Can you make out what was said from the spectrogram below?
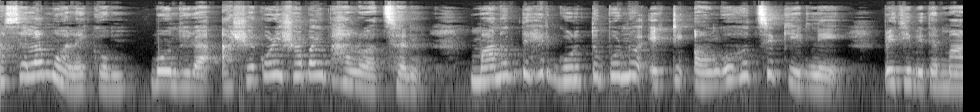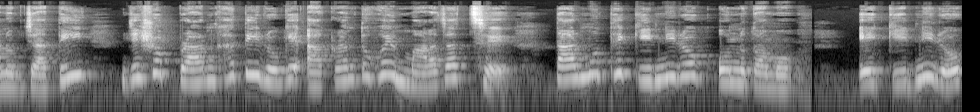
আসসালামু আলাইকুম। বন্ধুরা, আশা করি সবাই ভালো আছেন। মানবদেহের গুরুত্বপূর্ণ একটি অঙ্গ হচ্ছে কিডনি। পৃথিবীতে মানব জাতি যেসব প্রাণঘাতী রোগে আক্রান্ত হয়ে মারা যাচ্ছে, তার মধ্যে কিডনি রোগ অন্যতম। এই কিডনি রোগ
